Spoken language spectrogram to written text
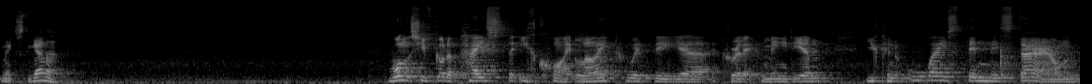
mix together. Once you've got a paste that you quite like with the uh, acrylic medium, you can always thin this down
